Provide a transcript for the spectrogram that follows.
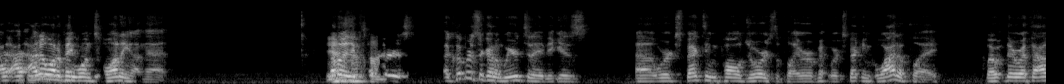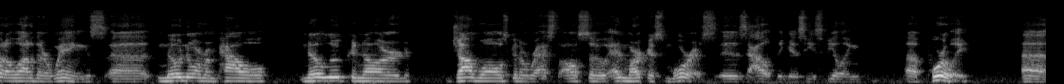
I, I don't want to pay 120 on that. Yeah, the Clippers, the Clippers are kind of weird today because uh, we're expecting Paul George to play. We're, we're, expecting Kawhi to play, but they're without a lot of their wings. Uh, no Norman Powell, no Luke Kennard. John Wall is going to rest also, and Marcus Morris is out because he's feeling uh, poorly. Uh,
